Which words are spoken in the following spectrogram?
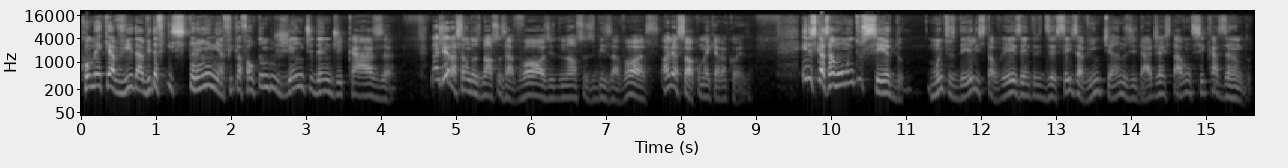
como é que a vida, a vida fica estranha, fica faltando gente dentro de casa. Na geração dos nossos avós e dos nossos bisavós, olha só como é que era a coisa. Eles casavam muito cedo. Muitos deles, talvez entre 16 a 20 anos de idade, já estavam se casando.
